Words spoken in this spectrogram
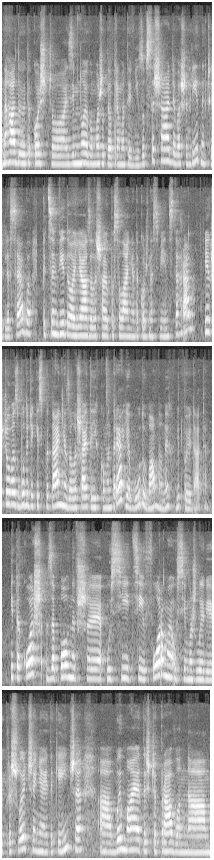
Нагадую також, що зі мною ви можете отримати візу в США для ваших рідних чи для себе. Під цим відео я залишаю посилання також на свій інстаграм. І якщо у вас будуть якісь питання, залишайте їх в коментарях, я буду вам на них відповідати. І також заповнивши усі ці форми, усі можливі пришвидшення і таке інше, ви маєте ще право на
